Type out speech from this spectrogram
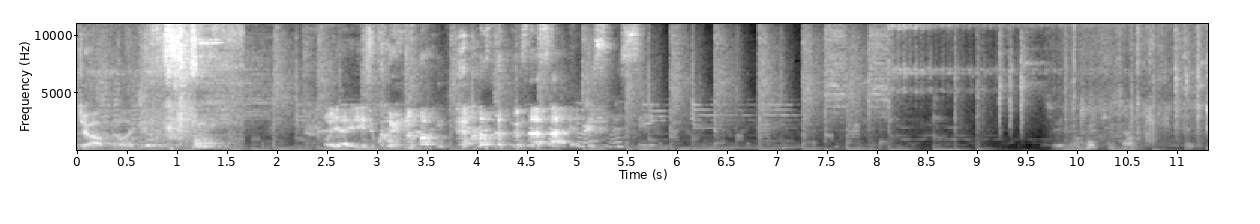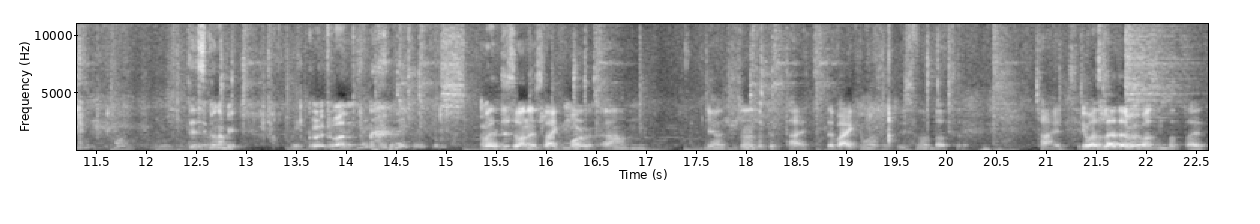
job collection. Oh yeah, it is quite long. Christmassy. This is gonna be a good one. but this one is like more, um, yeah, this one is a bit tight. The Viking was at least not that uh, tight. It was leather, but it wasn't that tight.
